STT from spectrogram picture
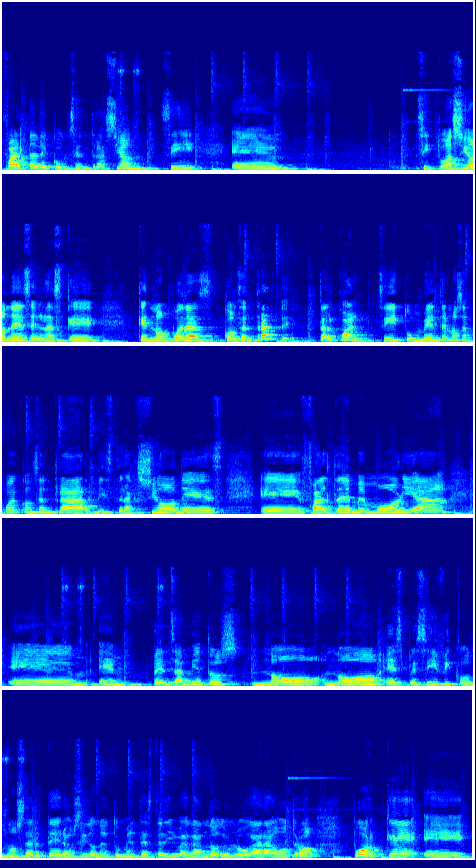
falta de concentración, ¿sí? Eh, situaciones en las que que no puedas concentrarte, tal cual, ¿sí? Tu mente no se puede concentrar, distracciones, eh, falta de memoria, em, pensamientos no, no específicos, no certeros, ¿sí? Donde tu mente esté divagando de un lugar a otro porque...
